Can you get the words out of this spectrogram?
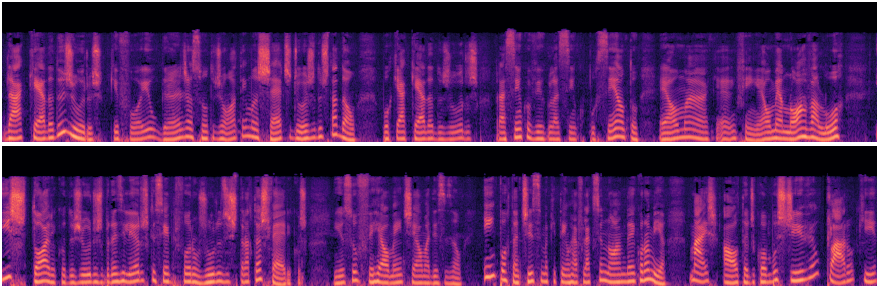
da queda dos juros, que foi o grande assunto de ontem, manchete de hoje do Estadão, porque a queda dos juros para 5,5% é uma, é, enfim, é o menor valor histórico dos juros brasileiros, que sempre foram juros estratosféricos. Isso realmente é uma decisão importantíssima que tem um reflexo enorme da economia. Mas alta de combustível, claro que,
